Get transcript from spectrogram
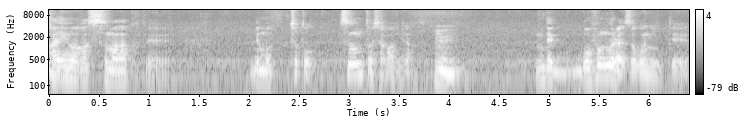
会話が進まなくてでもちょっとツンとした感じなんですよ。うん。で5分ぐらいそこにいて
